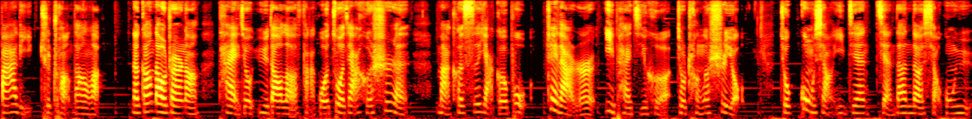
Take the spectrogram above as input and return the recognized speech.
巴黎去闯荡了。那刚到这儿呢，他也就遇到了法国作家和诗人马克思雅各布，这俩人一拍即合，就成了室友，就共享一间简单的小公寓。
